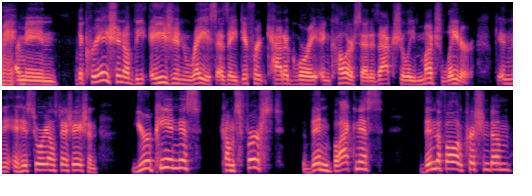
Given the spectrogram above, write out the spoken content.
Right. I mean, the creation of the Asian race as a different category and color set is actually much later. In the historical instantiation, Europeanness comes first, then blackness, then the fall of Christendom,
